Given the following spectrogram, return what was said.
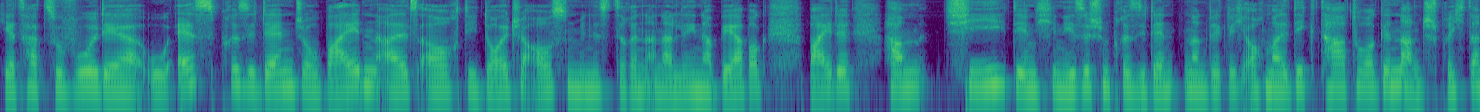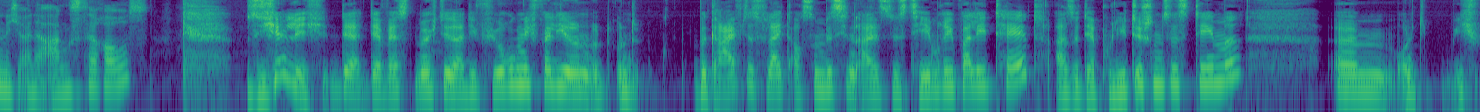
Jetzt hat sowohl der US-Präsident Joe Biden als auch die deutsche Außenministerin Annalena Baerbock, beide haben Xi, den chinesischen Präsidenten, dann wirklich auch mal Diktator genannt. Spricht da nicht eine Angst heraus? Sicherlich. Der, der West möchte da die Führung nicht verlieren und, und begreift es vielleicht auch so ein bisschen als Systemrivalität, also der politischen Systeme. Ähm, und ich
